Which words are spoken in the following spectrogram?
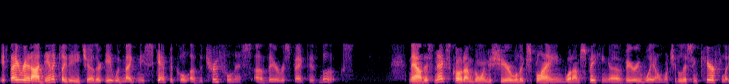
If they read identically to each other, it would make me skeptical of the truthfulness of their respective books. Now, this next quote I'm going to share will explain what I'm speaking of very well. I want you to listen carefully.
